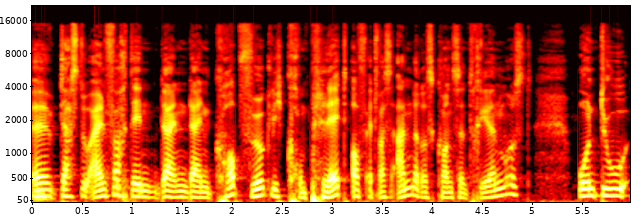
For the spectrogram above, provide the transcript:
äh, dass du einfach den, dein, deinen Kopf wirklich komplett auf etwas anderes konzentrieren musst und du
